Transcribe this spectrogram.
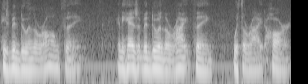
he's been doing the wrong thing. And he hasn't been doing the right thing with the right heart.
